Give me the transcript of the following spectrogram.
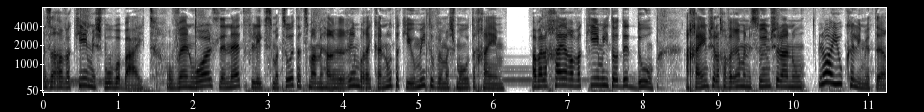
אז הרווקים ישבו בבית, ובין וולט לנטפליקס מצאו את עצמם מהרהרים בריקנות הקיומית ובמשמעות החיים. אבל אחיי הרווקים התעודדו. החיים של החברים הנשואים שלנו לא היו קלים יותר.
